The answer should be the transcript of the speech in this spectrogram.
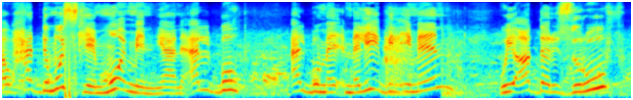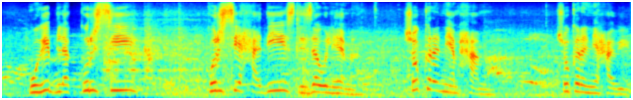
أو حد مسلم مؤمن يعني قلبه قلبه مليء بالإيمان ويقدر الظروف ويجيب لك كرسي كرسي حديث لذوي الهمم شكرا يا محمد. شكرا يا حبيبي.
